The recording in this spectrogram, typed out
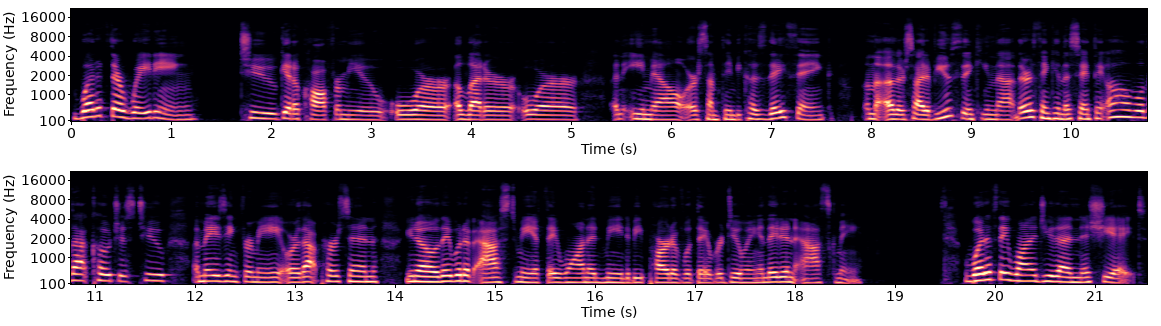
what if they're waiting to get a call from you or a letter or an email or something because they think on the other side of you thinking that they're thinking the same thing oh well that coach is too amazing for me or that person you know they would have asked me if they wanted me to be part of what they were doing and they didn't ask me. What if they wanted you to initiate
